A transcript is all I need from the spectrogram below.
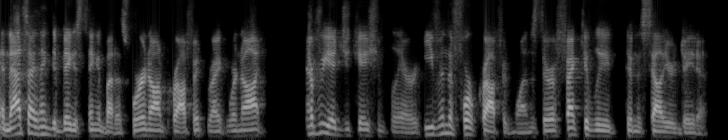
And that's, I think, the biggest thing about us. We're a nonprofit, right? We're not every education player, even the for profit ones, they're effectively going to sell your data.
